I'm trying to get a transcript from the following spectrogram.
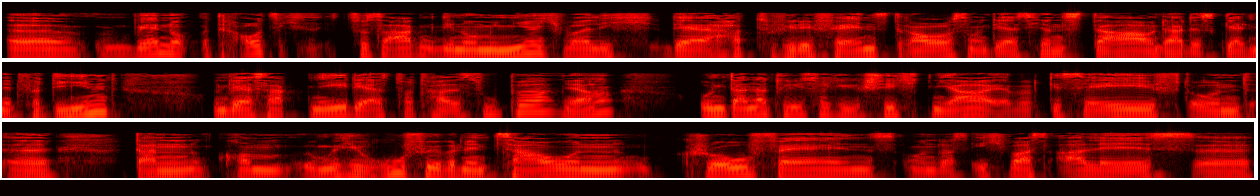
äh, wer no traut sich zu sagen, den nominiere ich, weil ich, der hat zu viele Fans draußen und der ist hier ein Star und der hat das Geld nicht verdient. Und wer sagt, nee, der ist total super, ja, und dann natürlich solche Geschichten, ja, er wird gesaved und äh, dann kommen irgendwelche Rufe über den Zaun, Crow-Fans und was ich was alles. Äh,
